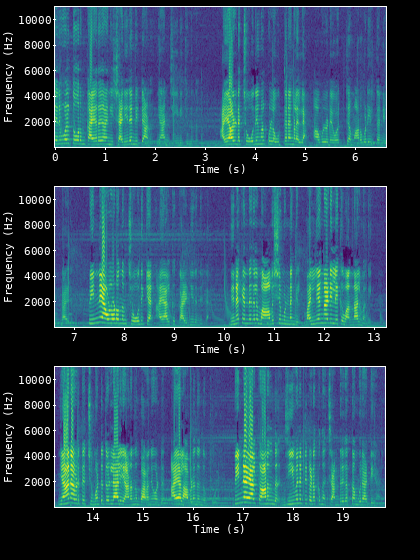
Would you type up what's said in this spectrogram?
തെരുവുകൾ തോറും കയറിയിറങ്ങി ശരീരം വിറ്റാണ് ഞാൻ ജീവിക്കുന്നത്. അയാളുടെ ചോദ്യങ്ങൾക്കുള്ള ഉത്തരങ്ങളെല്ലാം അവളുടെ ഒറ്റ മറുപടിയിൽ തന്നെ ഉണ്ടായിരുന്നു. പിന്നെ അവളോടൊന്നും ചോദിക്കാൻ അയാൾക്ക് കഴിഞ്ഞിരുന്നില്ല. നിനക്കെന്തെങ്കിലും ആവശ്യമുണ്ടെങ്കിൽ വല്യങ്ങാടിയിലേക്ക് വന്നാൽ മതി. ഞാൻ അവിടുത്തെ ചുമട്ടുതൊഴിലാളിയാണെന്നും പറഞ്ഞുകൊണ്ട് അയാൾ അവിടെ നിന്നും പോയി. പിന്നെ അയാൾ കാണുന്നത് ജീവനറ്റ് കിടക്കുന്ന ചന്ദ്രിക തമ്പുരാട്ടിയാണ്.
